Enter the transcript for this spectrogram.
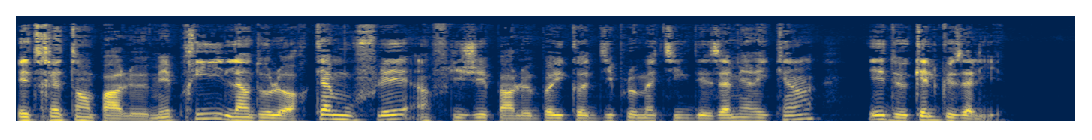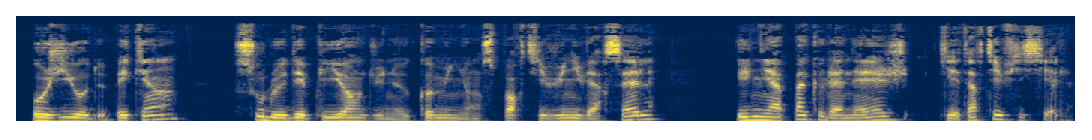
et traitant par le mépris l'indolore camouflé infligé par le boycott diplomatique des Américains et de quelques alliés. Au JO de Pékin, sous le dépliant d'une communion sportive universelle, il n'y a pas que la neige qui est artificielle.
